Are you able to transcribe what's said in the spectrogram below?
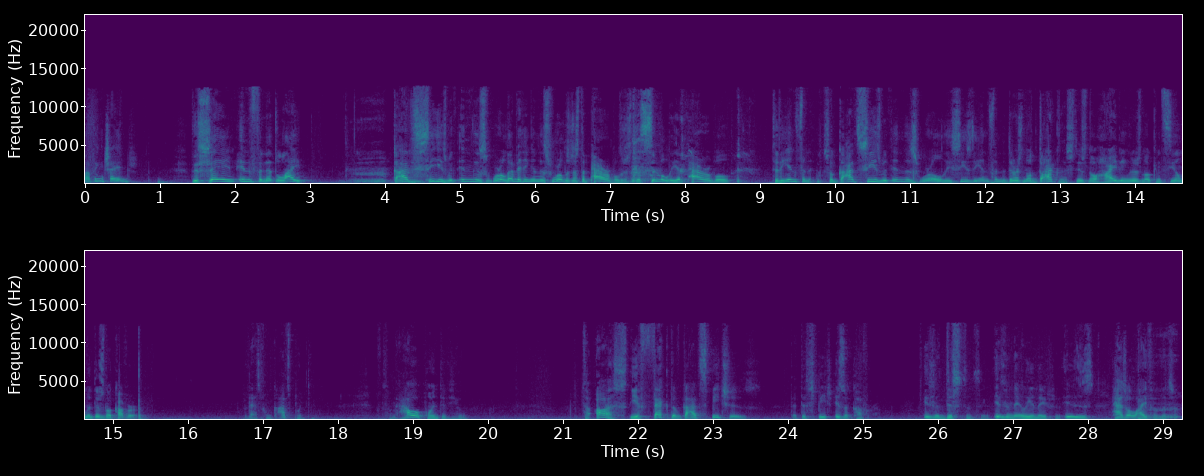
nothing changed. The same infinite light. God sees within this world, everything in this world is just a parable, just a simile, a parable to the infinite. So God sees within this world, He sees the infinite. There is no darkness, there's no hiding, there's no concealment, there's no cover. But that's from God's point of view. From our point of view, to us, the effect of God's speech is that the speech is a cover is a distancing, is an alienation, is, has a life of its own.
